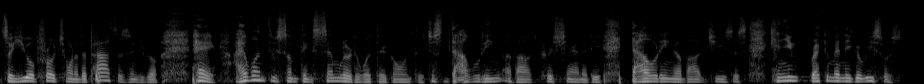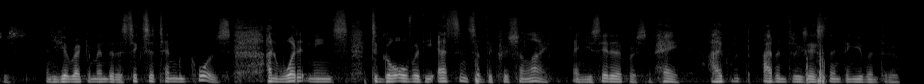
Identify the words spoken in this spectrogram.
So you approach one of the pastors and you go, Hey, I went through something similar to what they're going through, just doubting about Christianity, doubting about Jesus. Can you recommend any good resources? And you get recommended a six to 10 week course on what it means to go over the essence of the Christian life. And you say to that person, Hey, I've, I've been through the same thing you've been through,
